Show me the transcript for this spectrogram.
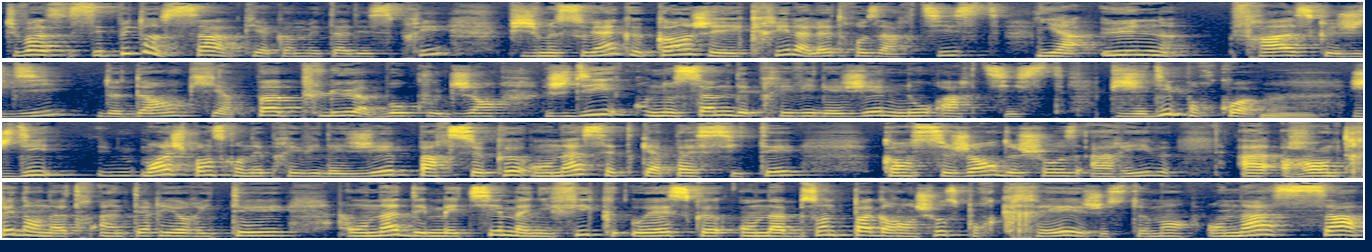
Tu vois, c'est plutôt ça qui a comme état d'esprit. Puis je me souviens que quand j'ai écrit la lettre aux artistes, il y a une phrase que je dis dedans qui a pas plu à beaucoup de gens. Je dis nous sommes des privilégiés nous artistes. Puis j'ai dit pourquoi. Hmm. Je dis moi je pense qu'on est privilégiés parce que on a cette capacité quand ce genre de choses arrive à rentrer dans notre intériorité. On a des métiers magnifiques où est-ce qu'on a besoin de pas grand-chose pour créer justement. On a ça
